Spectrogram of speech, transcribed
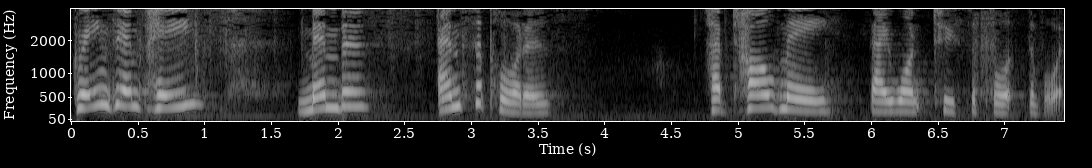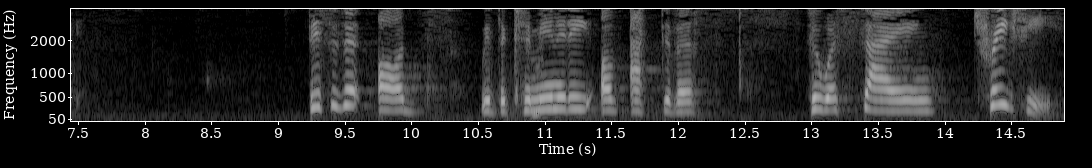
Greens MPs, members and supporters have told me they want to support the voice. This is at odds with the community of activists who are saying treaty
